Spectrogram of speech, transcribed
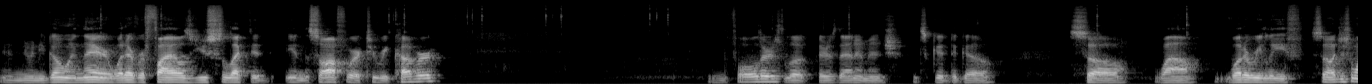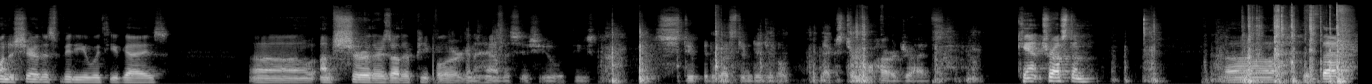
And when you go in there, whatever files you selected in the software to recover, in the folders, look, there's that image. It's good to go. So, wow, what a relief. So I just wanted to share this video with you guys. Uh, I'm sure there's other people who are going to have this issue with these stupid Western Digital external hard drives. Can't trust them. Uh, that,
